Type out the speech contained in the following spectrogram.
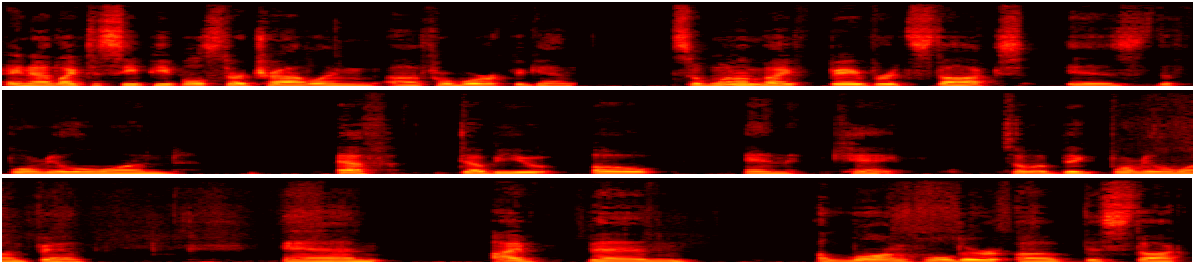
and I'd like to see people start traveling uh, for work again. So one of my favorite stocks is the Formula One, F W O N K. So I'm a big Formula One fan, and I've been a long holder of this stock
